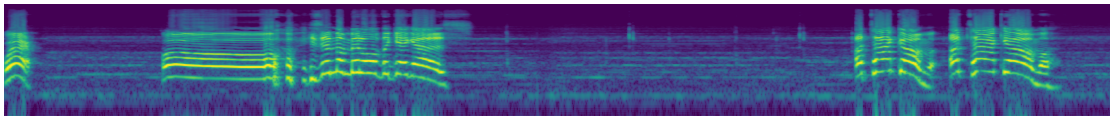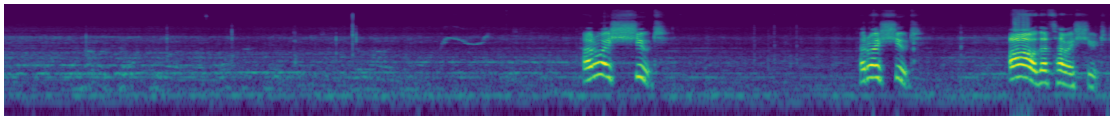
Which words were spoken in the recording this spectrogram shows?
Where? Oh, he's in the middle of the gigas. Attack him! Attack him! How do I shoot? How do I shoot? Oh, that's how I shoot.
